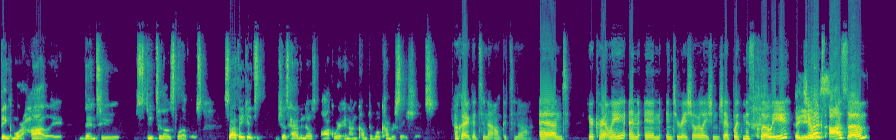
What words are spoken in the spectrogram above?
think more highly than to stoop to those levels. So I think it's just having those awkward and uncomfortable conversations. Okay, good to know. Good to know. And you're currently in an interracial relationship with Miss Chloe. Yes. She looks awesome.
